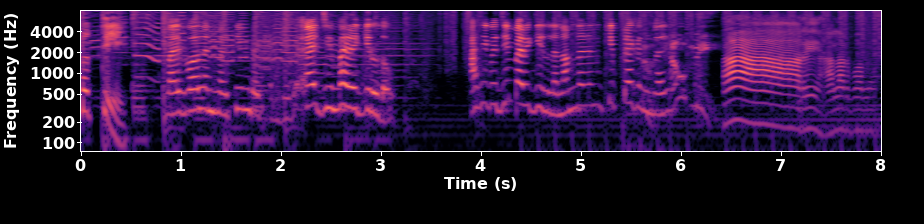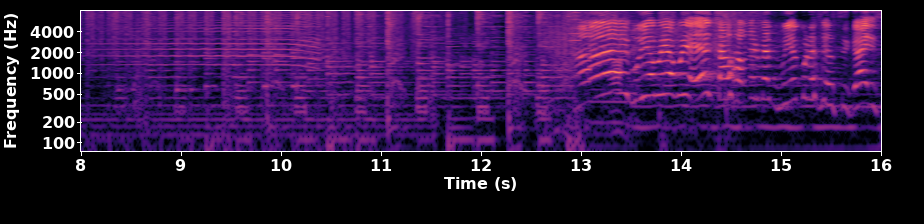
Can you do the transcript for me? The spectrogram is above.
সত্যি। ভাই বলেন ভাই টিম ব্যাকআপ দেবে। এই জিম ভাইরে কিল দাও। আশিক ভাই জিম ভাইরে কিল দেন। আমাদের কিপ রাখেন ভাই। আরে হালার বলা। এই বুইয়া বুইয়া বুইয়া এই ম্যাচ করে ফেলছি গাইস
